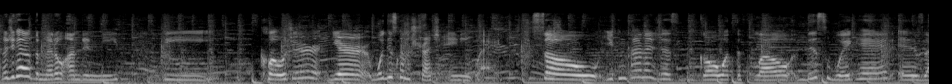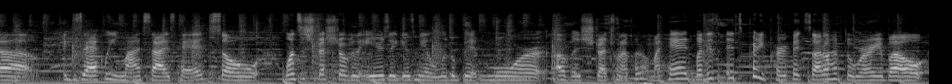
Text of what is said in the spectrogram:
once you cut out the middle underneath the closure, your wig is going to stretch anyway. So you can kind of just go with the flow. This wig head is uh, exactly my size head. So once it's stretched over the ears, it gives me a little bit more of a stretch when I put it on my head. But it's, it's pretty perfect, so I don't have to worry about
